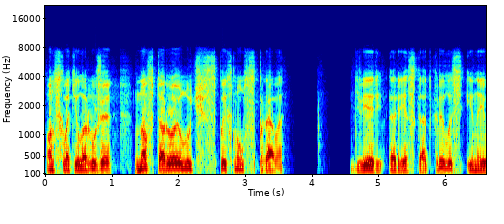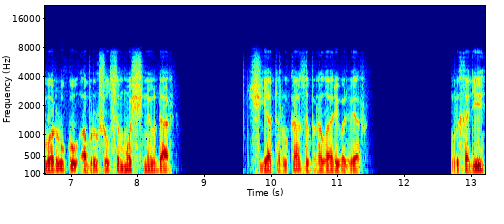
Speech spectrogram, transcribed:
Он схватил оружие, но второй луч вспыхнул справа. Дверь резко открылась, и на его руку обрушился мощный удар. Чья-то рука забрала револьвер. «Выходи».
